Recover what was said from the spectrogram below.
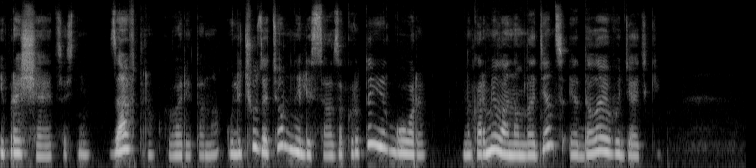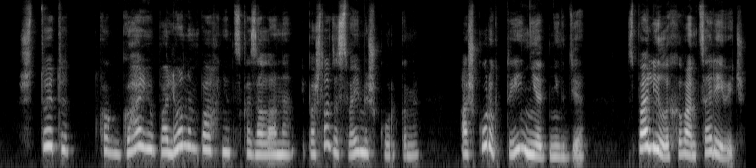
И прощается с ним. «Завтра, — говорит она, — улечу за темные леса, за крутые горы». Накормила она младенца и отдала его дядьке. «Что это как гарью паленым пахнет», — сказала она и пошла за своими шкурками. А шкурок-то и нет нигде. Спалил их Иван-царевич,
